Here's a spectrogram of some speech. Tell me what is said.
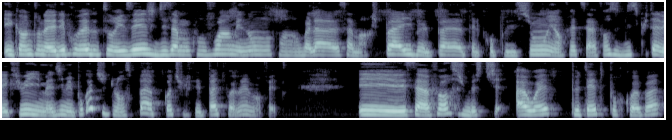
et, quand on avait des promenades autorisées, je disais à mon conjoint, mais non, enfin voilà, ça marche pas, ils veulent pas telle proposition. Et en fait, c'est à force de discuter avec lui, il m'a dit, mais pourquoi tu te lances pas? Pourquoi tu le fais pas toi-même en fait? Et c'est à force, je me suis dit, ah ouais, peut-être, pourquoi pas?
